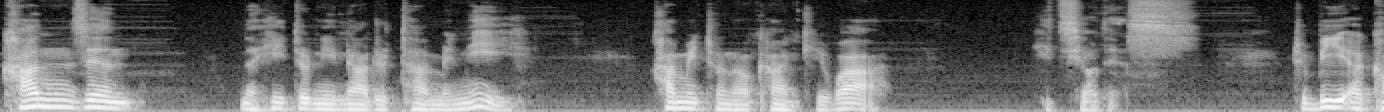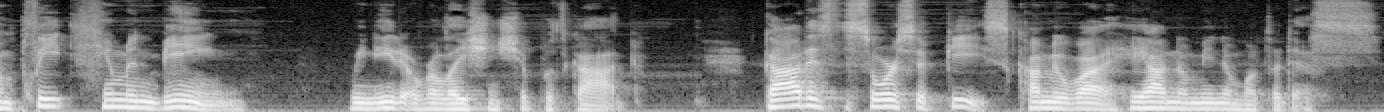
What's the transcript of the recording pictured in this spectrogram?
完全な人になるために、神との関係は必要です。To be a complete human being, we need a relationship with God. God is the source of peace. 神は平安の源です。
